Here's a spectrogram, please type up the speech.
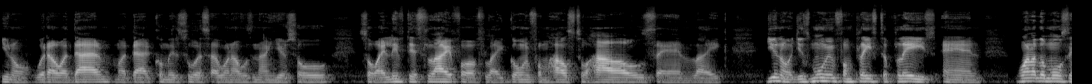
you know, without a dad. My dad committed suicide when I was nine years old. So I lived this life of like going from house to house and like, you know, just moving from place to place. And one of the most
